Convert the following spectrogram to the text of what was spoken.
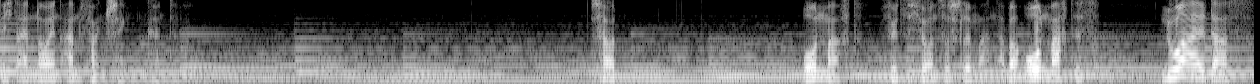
nicht einen neuen Anfang schenken könnte. Schaut, Ohnmacht fühlt sich für uns so schlimm an, aber Ohnmacht ist nur all das,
